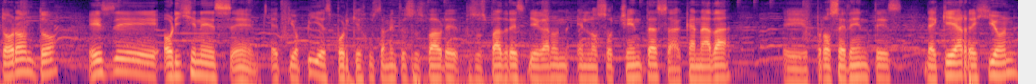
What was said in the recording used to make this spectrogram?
Toronto, es de orígenes eh, etiopíes porque justamente sus, padres, sus padres llegaron en los 80s a Canadá eh, procedentes de aquella región.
